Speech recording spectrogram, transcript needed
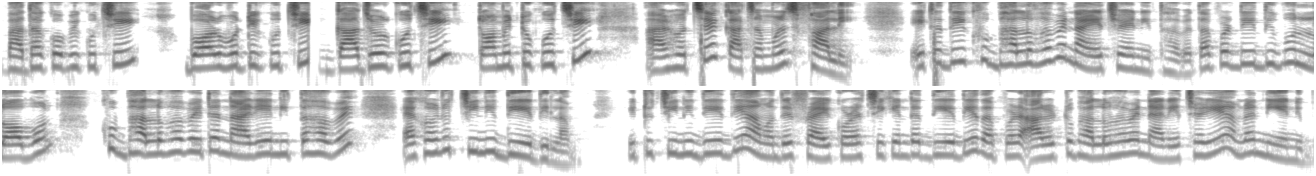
বাঁধাকপি কুচি, বরবটি কুচি, গাজর কুচি, টমেটো কুচি আর হচ্ছে কাঁচামরিচ ফালি। এটা দিয়ে খুব ভালোভাবে নাড়িয়ে চেড়ে নিতে হবে। তারপর দিয়ে দিব লবণ। খুব ভালোভাবে এটা নাড়িয়ে নিতে হবে। এখন একটু চিনি দিয়ে দিলাম। একটু চিনি দিয়ে দিয়ে আমাদের ফ্রাই করা চিকেনটা দিয়ে দিয়ে তারপরে আরও একটু ভালোভাবে নাড়িয়ে চাড়িয়ে আমরা নিয়ে নিব।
